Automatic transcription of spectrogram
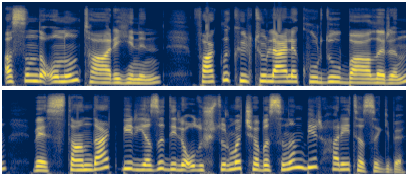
aslında onun tarihinin, farklı kültürlerle kurduğu bağların ve standart bir yazı dili oluşturma çabasının bir haritası gibi.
